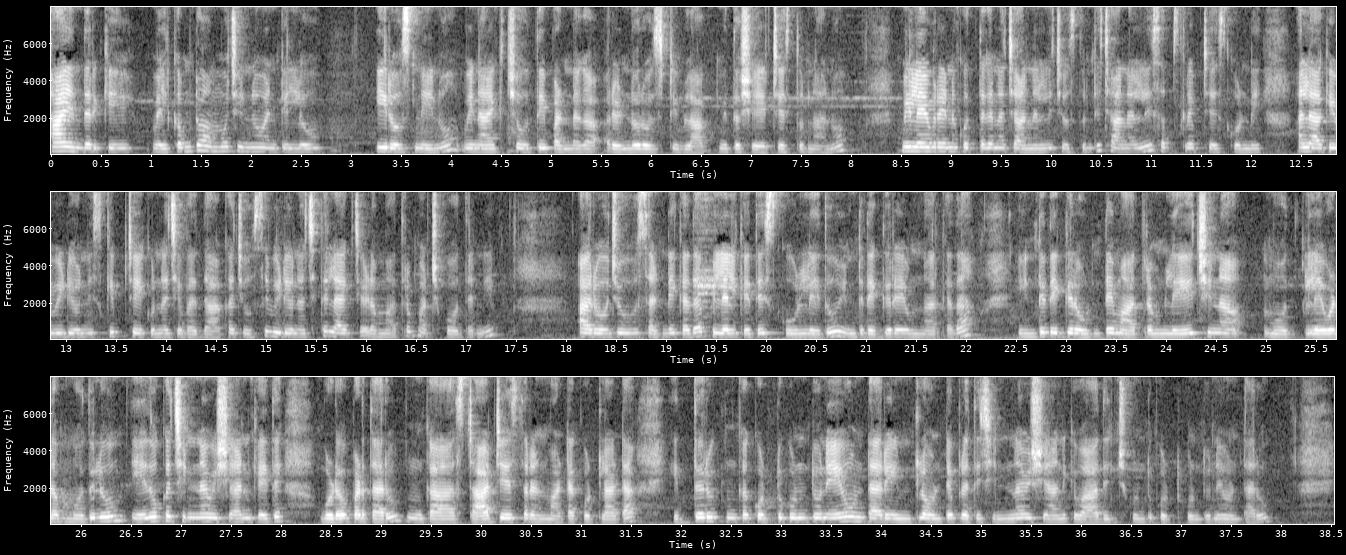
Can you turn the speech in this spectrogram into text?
Hi అందరికీ. Welcome to అమ్ము చిన్ను వంటిల్లు. ఈరోజు నేను వినాయక చవితి పండగ రెండో రోజుటి వ్లాగ్ మీతో షేర్ చేస్తున్నాను. మీరు ఎవరైనా కొత్తగా నా ఛానల్ని చూస్తుంటే ఛానల్ని సబ్స్క్రైబ్ చేసుకోండి. అలాగే వీడియోని స్కిప్ చేయకుండా చివరి దాకా చూసి వీడియో నచ్చితే లైక్ చేయడం మాత్రం మర్చిపోవద్దండి. ఆ రోజు సండే కదా పిల్లలకైతే స్కూల్ లేదు ఇంటి దగ్గరే ఉన్నారు కదా. ఇంటి దగ్గర ఉంటే మాత్రం లేచిన మొ లేవడం మొదలు ఏదో ఒక చిన్న విషయానికైతే గొడవ పడతారు. ఇంకా స్టార్ట్ చేస్తారనమాట కొట్లాట. ఇద్దరు ఇంకా కొట్టుకుంటూనే ఉంటారు. ఇంట్లో ఉంటే ప్రతి చిన్న విషయానికి వాదించుకుంటూ కొట్టుకుంటూనే ఉంటారు.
